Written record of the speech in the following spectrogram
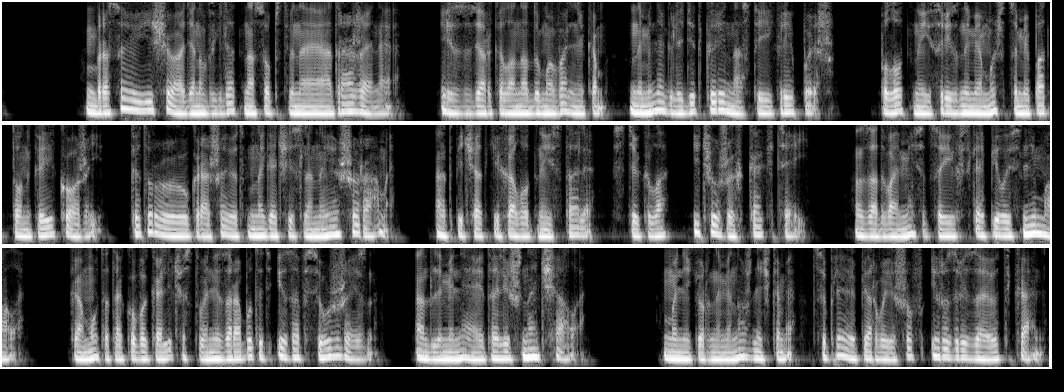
Бросаю еще один взгляд на собственное отражение. Из зеркала над умывальником на меня глядит коренастый крепыш, плотный с резными мышцами под тонкой кожей, которую украшают многочисленные шрамы, отпечатки холодной стали, стекла и чужих когтей. За два месяца их скопилось немало. Кому-то такого количества не заработать и за всю жизнь, а для меня это лишь начало. Маникюрными ножничками цепляю первый шов и разрезаю ткань.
